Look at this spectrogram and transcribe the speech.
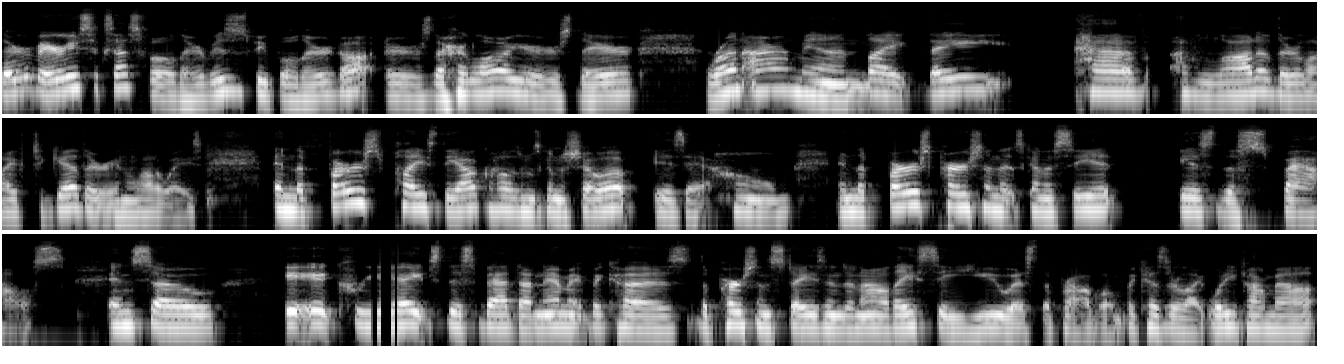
they're very successful. They're business people, they're doctors, they're lawyers, they're run Ironman. Like they have a lot of their life together in a lot of ways. And the first place the alcoholism is going to show up is at home. And the first person that's going to see it is the spouse. And so it, it, creates this bad dynamic because the person stays in denial. They see you as the problem because they're like, What are you talking about?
